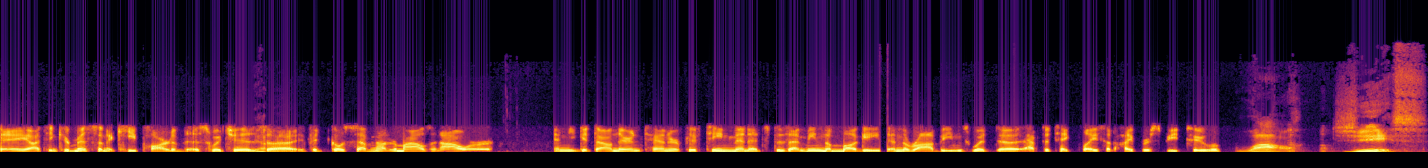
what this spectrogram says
Hey, I think you're missing a key part of this, which is Yep. uh, if it goes 700 miles an hour and you get down there in 10 or 15 minutes, does that mean the mugging and the robbings would uh, have to take place at hyperspeed too? Wow. Jeez.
